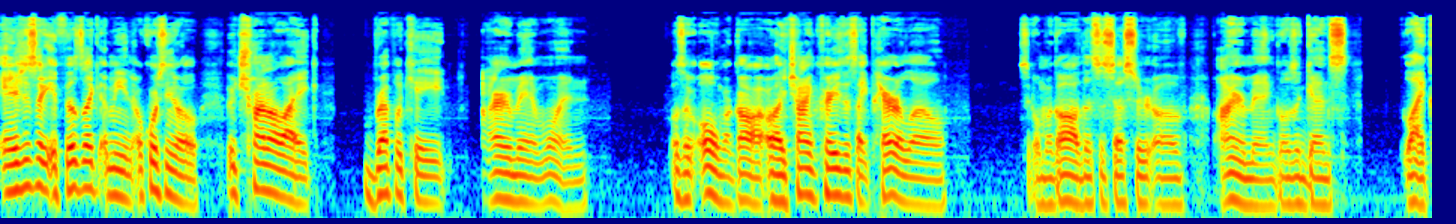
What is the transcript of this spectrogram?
and it's just like it feels like I mean, of course, you know, they're trying to like replicate Iron Man one. I was like, oh my god, or like trying to create this like parallel. It's like, oh my god, the successor of Iron Man goes against like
